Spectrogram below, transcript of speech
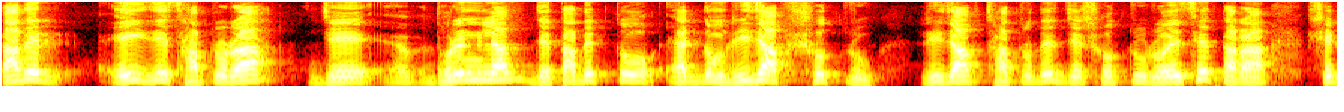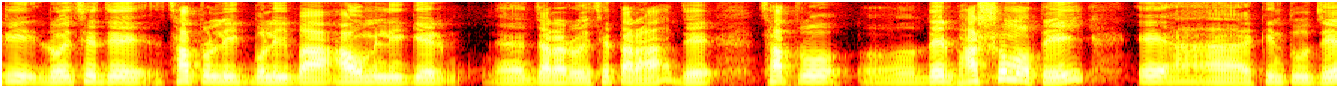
তাদের, এই যে ছাত্ররা যে ধরে নিলাম যে তাদের তো একদম রিজার্ভ শত্রু রিজার্ভ ছাত্রদের যে শত্রু রয়েছে তারা সেটি রয়েছে যে ছাত্রলীগ বলি বা আওয়ামী লীগের যারা রয়েছে তারা যে ছাত্রদের ভাষ্য মতেই এ, কিন্তু যে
